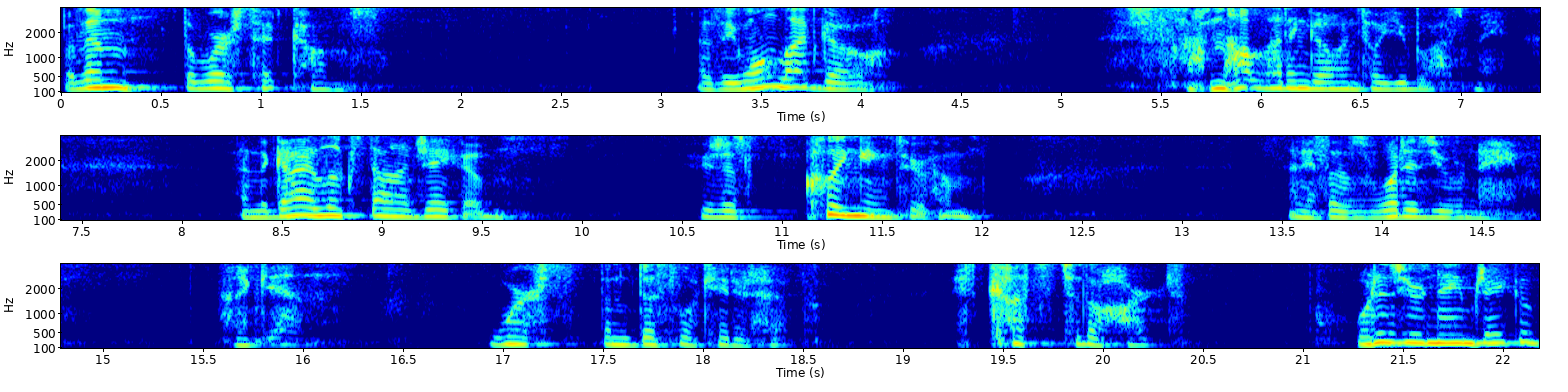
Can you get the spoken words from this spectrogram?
But then the worst hit comes. As he won't let go, says, I'm not letting go until you bless me. And the guy looks down at Jacob, who's just clinging to him. And he says, What is your name? And again, worse than dislocated hip. It cuts to the heart. What is your name, Jacob?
